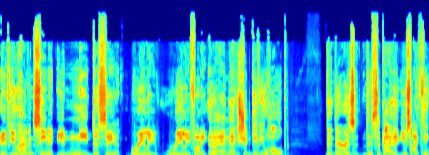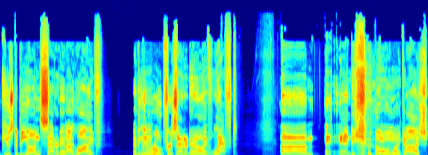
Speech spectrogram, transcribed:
If you haven't seen it, you need to see it. Really, really funny. Uh, and that should give you hope Th- There is this is a guy that used I think used to be on Saturday Night Live. I think he wrote for Saturday Night Live. Left, um, and oh my gosh,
